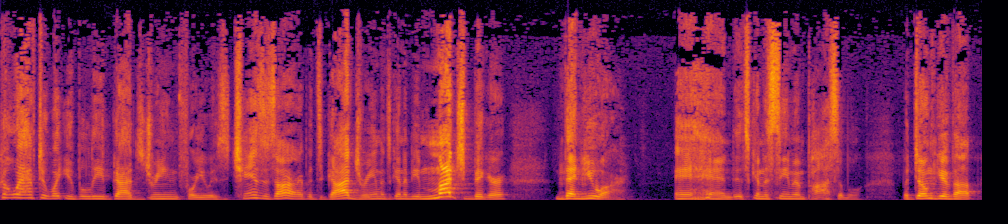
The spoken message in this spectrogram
Go after what you believe God's dream for you is. Chances are, if it's God's dream, it's going to be much bigger than you are. And it's going to seem impossible. But don't give up.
